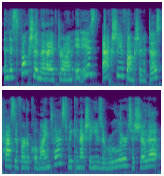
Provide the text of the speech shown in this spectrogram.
And this function that I've drawn, it is actually a function. It does pass a vertical line test. We can actually use a ruler to show that.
